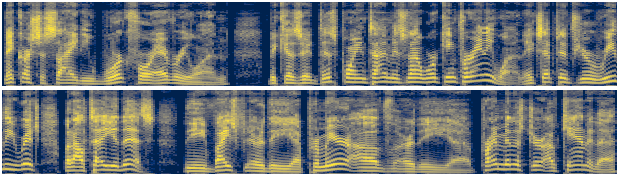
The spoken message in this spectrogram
make our society work for everyone because at this point in time it's not working for anyone except if you're really rich. But i'll tell you this the vice or the uh, premier of or the uh, prime minister of canada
